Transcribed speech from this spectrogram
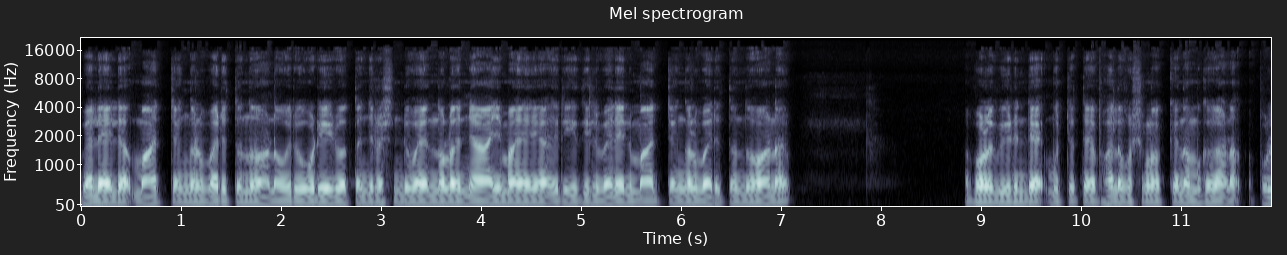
വിലയിൽ മാറ്റങ്ങൾ വരുത്തുന്നതാണ്. ഒരു കോടി എഴുപത്തഞ്ച് ലക്ഷം രൂപ എന്നുള്ളത് ന്യായമായ രീതിയിൽ വിലയിൽ മാറ്റങ്ങൾ വരുത്തുന്നതുമാണ്. അപ്പോൾ വീടിന്റെ മുറ്റത്തെ ഫലവൃക്ഷങ്ങളൊക്കെ നമുക്ക് കാണാം. അപ്പോൾ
